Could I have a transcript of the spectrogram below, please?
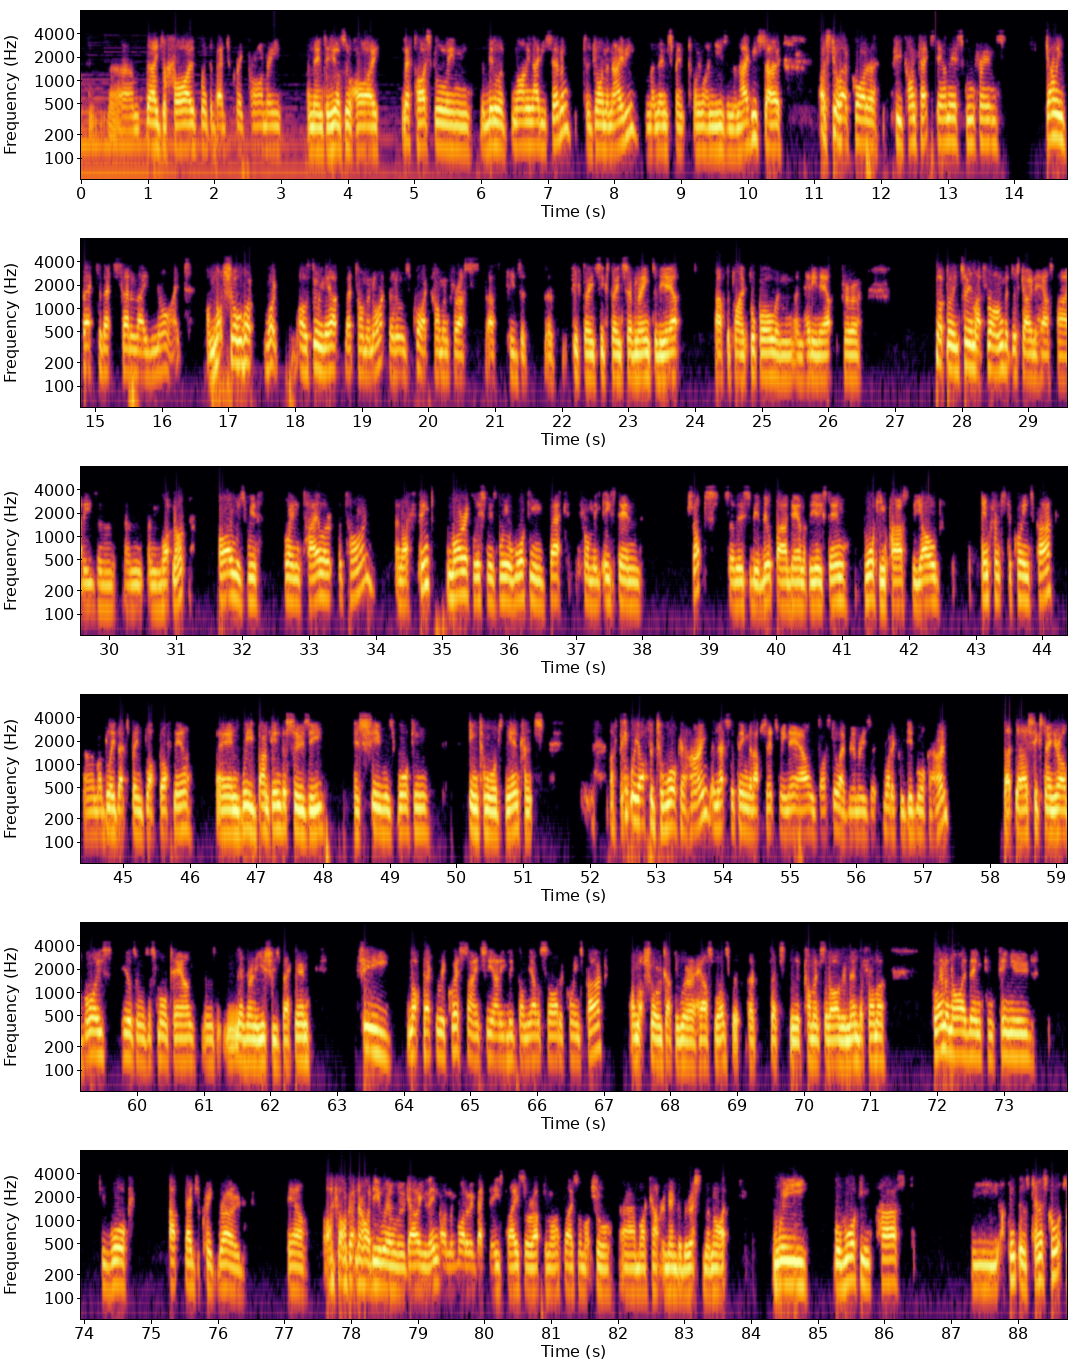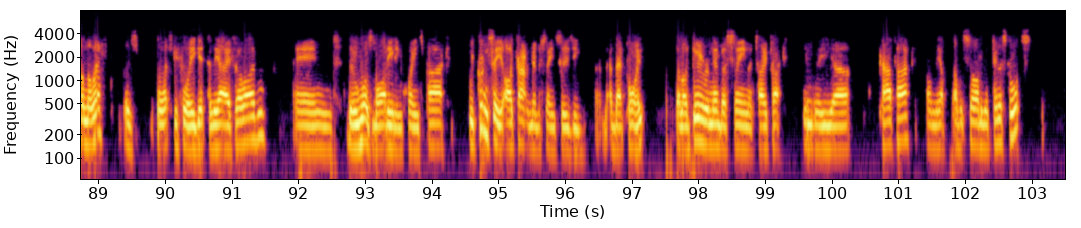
um, the age of five, went to Badger Creek Primary, and then to Healesville High. Left high school in the middle of 1987 to join the Navy, and then spent 21 years in the Navy. So I still have quite a few contacts down there, school friends. Going back to that Saturday night, I'm not sure what, what I was doing out that time of night, but it was quite common for us, us kids at, at 15, 16, 17 to be out after playing football and, and heading out for a, not doing too much wrong, but just going to house parties and, and, and whatnot. I was with Glenn Taylor at the time. And I think my recollection is we were walking back from the East End shops. So there used to be a milk bar down at the East End, walking past the old entrance to Queen's Park. Um, I believe that's been blocked off now. And we bumped into Susie as she was walking in towards the entrance. I think we offered to walk her home, and that's the thing that upsets me now. Is I still have memories of what if we did walk her home? But uh, 16 year old boys, Healesville was a small town. There was never any issues back then. She knocked back the request saying she only lived on the other side of Queen's Park. I'm not sure exactly where her house was, but that, that's the comments that I remember from her. Glenn and I then continued to walk up Badger Creek Road. Now, I've, I've got no idea where we were going then. I might have been back to his place or up to my place. I'm not sure. Um, I can't remember the rest of the night. We were walking past the I think there was tennis courts on the left. As, well, that's before you get to the AFL Oval, and there was lighting in Queens Park. We couldn't see. I can't remember seeing Susie at that point, but I do remember seeing a tow truck in the uh, car park on the other side of the tennis courts.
